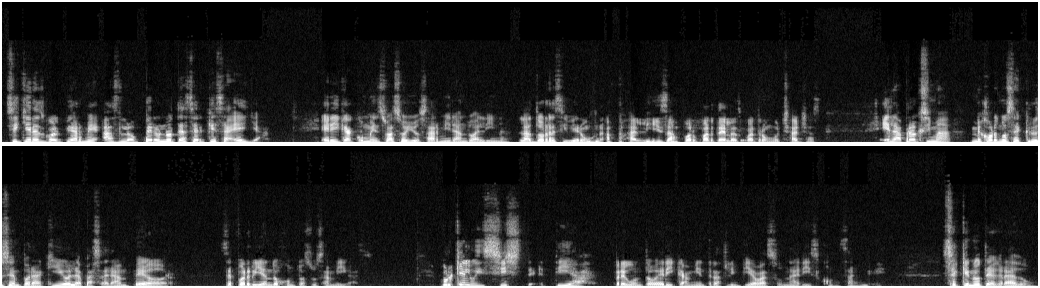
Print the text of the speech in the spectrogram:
Si quieres golpearme, hazlo, pero no te acerques a ella. Erika comenzó a sollozar mirando a Lina. Las dos recibieron una paliza por parte de las cuatro muchachas. Y la próxima, mejor no se crucen por aquí o la pasarán peor. Se fue riendo junto a sus amigas. ¿Por qué lo hiciste, tía? preguntó Erika mientras limpiaba su nariz con sangre. Sé que no te agrado,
